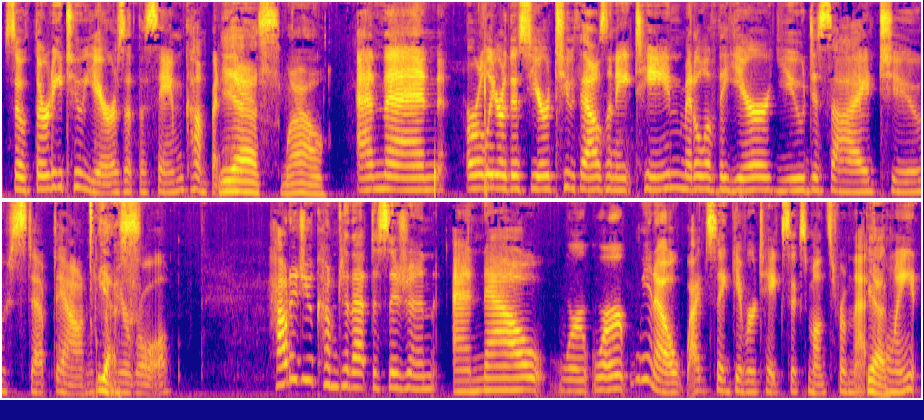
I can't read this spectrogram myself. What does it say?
So 32 years at the same company. Yes, wow. And then earlier this year, 2018, middle of the year, you decide to step down from yes. your role. How did you come to that decision? And now we're, we're, you know, I'd say give or take six months from that yeah. point.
